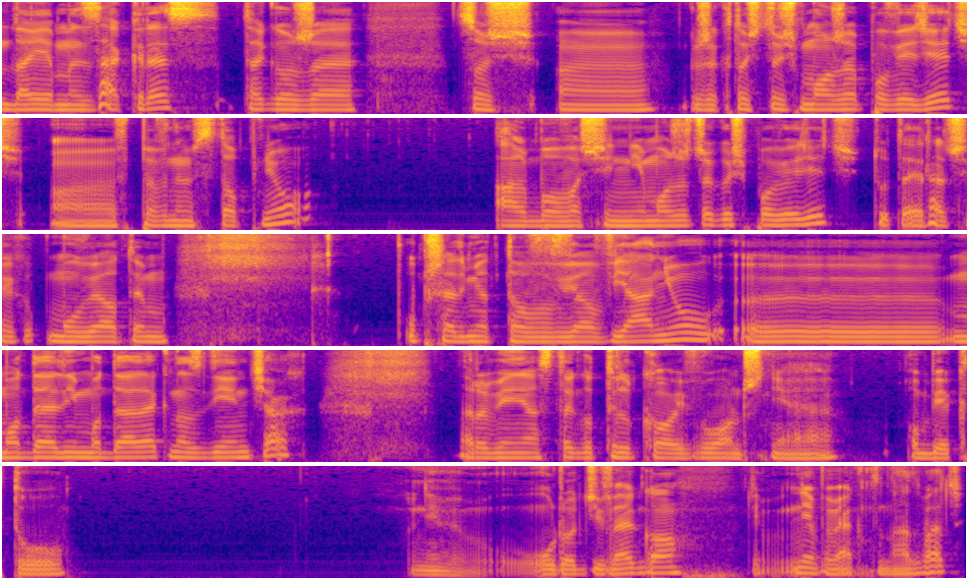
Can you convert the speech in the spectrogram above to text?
dajemy zakres tego, że coś, e, że ktoś coś może powiedzieć e, w pewnym stopniu, albo właśnie nie może czegoś powiedzieć. Tutaj raczej mówię o tym uprzedmiotowianiu yy, modeli, modelek na zdjęciach, robienia z tego tylko i wyłącznie obiektu nie wiem, urodziwego, nie, nie wiem jak to nazwać,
